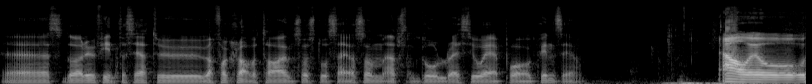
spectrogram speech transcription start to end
Eh, så da er det jo fint å se at hun i hvert fall klarer å ta en så stor seier som Absent Gold Race jo er på kvinnesida. Ja, og er jo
